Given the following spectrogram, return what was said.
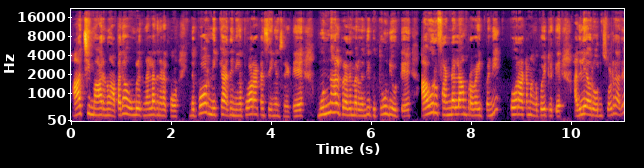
ஆட்சி மாறணும். அப்பதான் உங்களுக்கு நல்லது நடக்கும். இந்த போர் நிக்காது. நீங்க போராட்டம் செய்யுங்கன்னு சொல்லிட்டு முன்னாள் பிரதமர் வந்து இப்ப தூண்டி விட்டு அவரு ஃபண்டெல்லாம் ப்ரொவைட் பண்ணி போராட்டம் அங்க போயிட்டு இருக்கு. அதுலயே அவர் ஒன்று சொல்றாரு.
